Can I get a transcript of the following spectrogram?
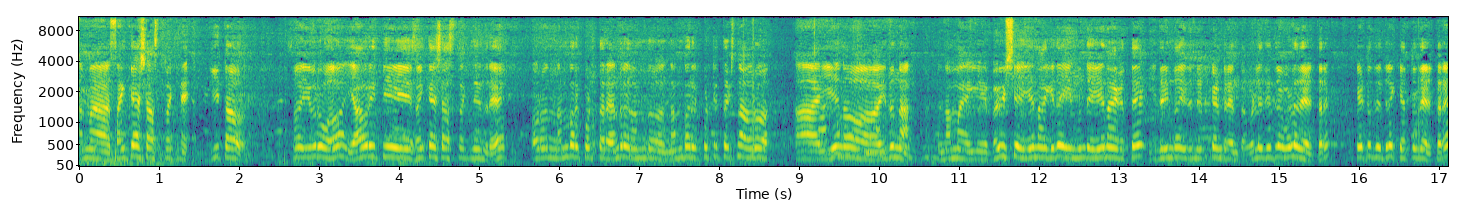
ನಮ್ಮ ಸಂಖ್ಯಾಶಾಸ್ತ್ರಜ್ಞೆ ಗೀತಾ ಅವರು. ಸೊ ಇವರು ಯಾವ ರೀತಿ ಸಂಖ್ಯಾಶಾಸ್ತ್ರಜ್ಞೆ ಅಂದ್ರೆ ಅವರೊಂದು ನಂಬರ್ ಕೊಡ್ತಾರೆ ಅಂದರೆ ನಮ್ಮದು ನಂಬರ್ ಕೊಟ್ಟಿದ ತಕ್ಷಣ ಅವರು ಏನು ಇದನ್ನ ನಮ್ಮ ಈ ಭವಿಷ್ಯ ಏನಾಗಿದೆ, ಈ ಮುಂದೆ ಏನಾಗುತ್ತೆ, ಇದರಿಂದ ಇದನ್ನ ಇಟ್ಕೊಂಡ್ರಿ ಅಂತ. ಒಳ್ಳೇದಿದ್ರೆ ಒಳ್ಳೇದು ಹೇಳ್ತಾರೆ, ಕೆಟ್ಟದಿದ್ರೆ ಕೆಟ್ಟದ್ದು ಹೇಳ್ತಾರೆ.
